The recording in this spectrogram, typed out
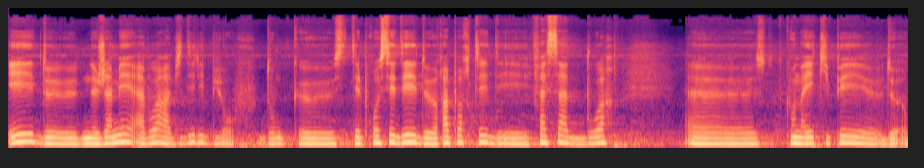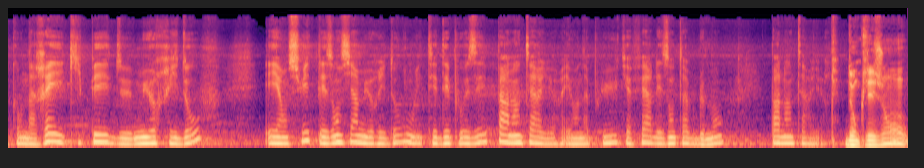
et de ne jamais avoir à vider les bureaux. Donc, euh, c'était le procédé de rapporter des façades bois euh, qu'on a, équipé qu'on a rééquipé de murs rideaux. Et ensuite, les anciens murs rideaux ont été déposés par l'intérieur. Et on n'a plus qu'à faire les entablements par l'intérieur. Donc les gens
